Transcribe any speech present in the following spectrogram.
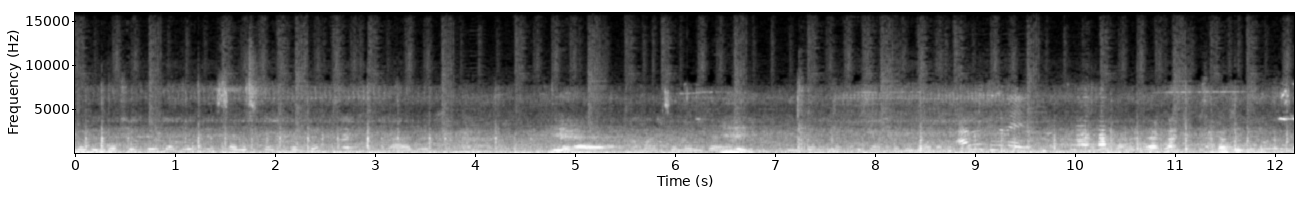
নতুন দর্শক হয়ে সাবস্ক্রাইব করবেন। আর. আমার চ্যানেলটা Yeah.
